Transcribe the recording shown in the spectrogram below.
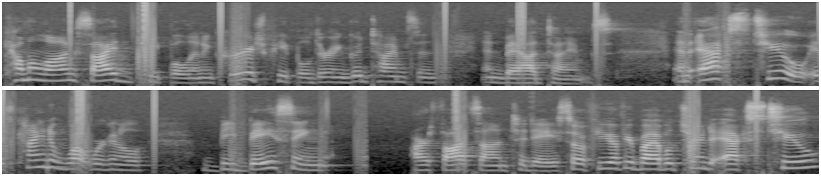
come alongside people and encourage people during good times and, and bad times. And Acts 2 is kind of what we're going to be basing our thoughts on today. So if you have your Bible, turn to Acts 2.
